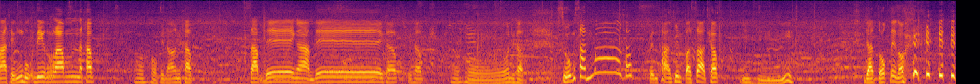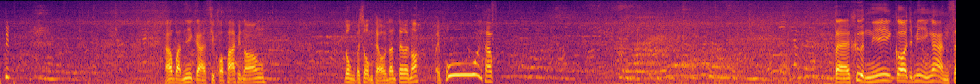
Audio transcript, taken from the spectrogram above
มาถึงบุรีรัมย์นะครับโอ้โหพี่น้องนี่ครับสับเด้งามเด้ครับนี่ครับโอ้โหนี่ครับ สูงสันมากครับ เป็นทางขึ้นปราสาทครับอือหือย่าตกได้เนาะเอาบัดนี้กับสิขอพาพี่น้อง ลงไปชมแถวดันเตอร์เนาะไปพูดครับ แต่คืนนี้ก็จะมีงานแส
